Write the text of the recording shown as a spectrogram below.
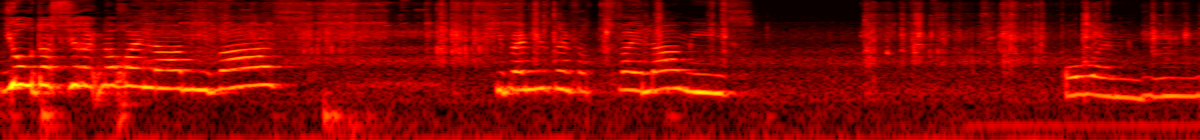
Jo, das ist direkt noch ein Lami, was? Hier bei mir sind einfach zwei Lamis. OMG.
